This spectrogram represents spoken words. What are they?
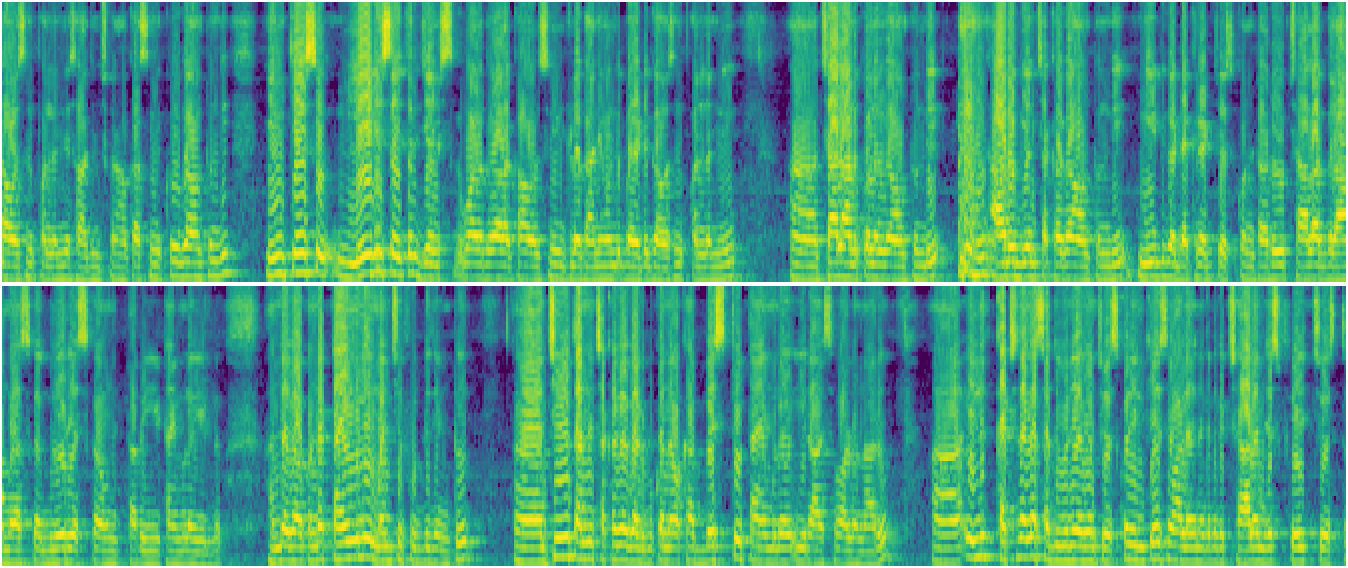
కావాల్సిన పనులన్నీ సాధించుకునే అవకాశం ఎక్కువగా ఉంటుంది. ఇన్ కేసు లేడీస్ అయితే జెంట్స్ వాళ్ళ ద్వారా కావాల్సిన ఇంట్లో కానివ్వండి బయటకు కావాల్సిన పనులన్నీ చాలా అనుకూలంగా ఉంటుంది. ఆరోగ్యం చక్కగా ఉంటుంది. నీట్గా డెకరేట్ చేసుకుంటారు. చాలా గ్లామరస్గా గ్లోరియస్గా ఉంటారు ఈ టైంలో వీళ్ళు. అంతేకాకుండా టైంలీ మంచి ఫుడ్ తింటూ జీవితాన్ని చక్కగా గడుపుకునే ఒక బెస్ట్ టైంలో ఈ రాశి వాళ్ళు ఉన్నారు. వీళ్ళు ఖచ్చితంగా సద్వినియోగం చేసుకొని ఇన్ కేసు వాళ్ళైనా కనుక ఛాలెంజెస్ ఫేస్ చేస్తూ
